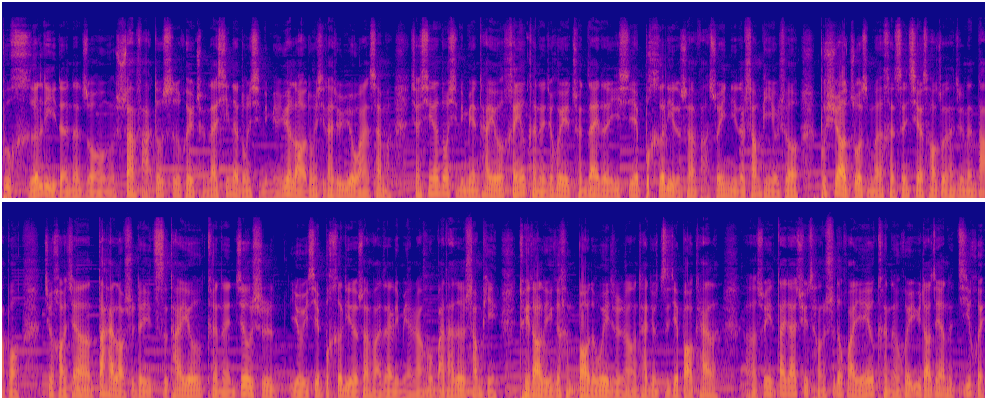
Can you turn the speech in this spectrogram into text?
不合理的那种算法，都是会。存在新的东西里面，越老的东西它就越完善嘛。像新的东西里面，它有很有可能就会存在着一些不合理的算法，所以你的商品有时候不需要做什么很神奇的操作，它就能打爆。就好像大海老师这一次，他有可能就是有一些不合理的算法在里面，然后把他的商品推到了一个很爆的位置，然后他就直接爆开了啊。所以大家去尝试的话，也有可能会遇到这样的机会。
